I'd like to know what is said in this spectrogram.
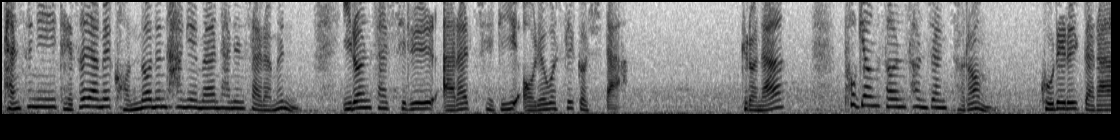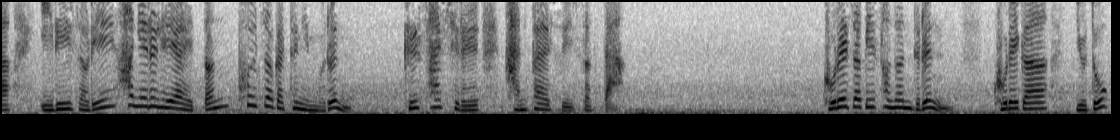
단순히 대서양을 건너는 항해만 하는 사람은 이런 사실을 알아채기 어려웠을 것이다. 그러나 포경선 선장처럼 고래를 따라 이리저리 항해를 해야 했던 폴저 같은 인물은 그 사실을 간파할 수 있었다. 고래잡이 선원들은 고래가 유독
